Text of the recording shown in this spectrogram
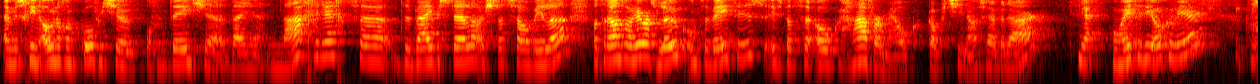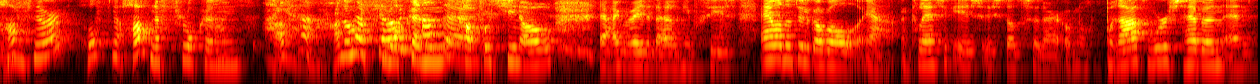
En misschien ook nog een koffietje of een theetje bij je nagerecht eh, erbij bestellen. Als je dat zou willen. Wat trouwens wel heel erg leuk om te weten is, is dat ze ook havermelk cappuccino's hebben daar. Ja. Hoe heette die ook alweer? Hafner? Hofne, Hafnevlokken. Has- ah ja, cappuccino. Ja, ik weet het eigenlijk niet precies. En wat natuurlijk ook wel ja, een classic is, is dat ze daar ook nog braadworst hebben en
